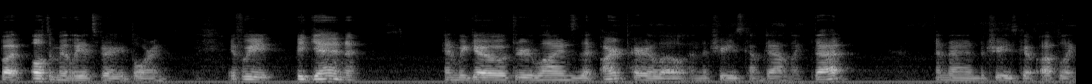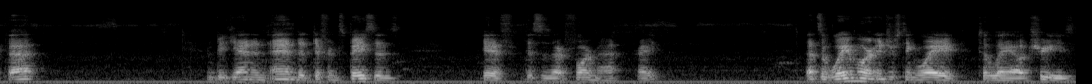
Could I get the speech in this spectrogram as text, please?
but ultimately it's very boring. If we begin and we go through lines that aren't parallel and the trees come down like that, and then the trees go up like that, and begin and end at different spaces, if this is our format, right? That's a way more interesting way to lay out trees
